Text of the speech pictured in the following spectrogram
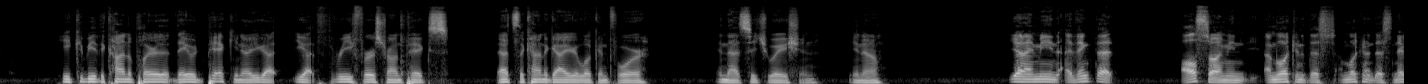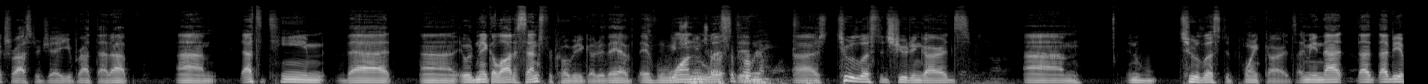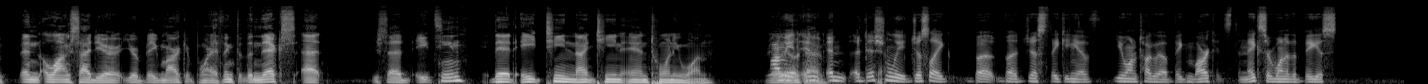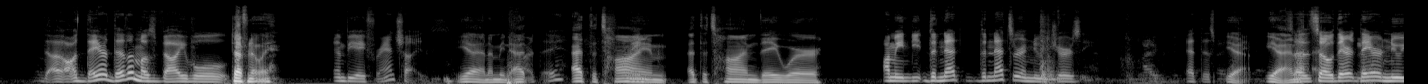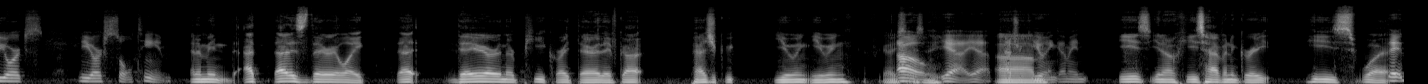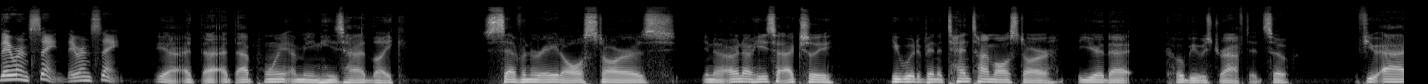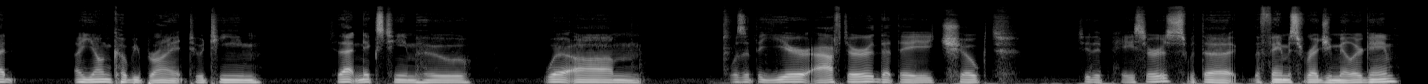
he could be the kind of player that they would pick. You know, you got you got three first round picks. That's the kind of guy you're looking for in that situation. You know. Yeah, I mean, I think that also, I mean, I'm looking at this. I'm looking at this Knicks roster, Jay. You brought that up. Um, that's a team that uh, it would make a lot of sense for Kobe to go to. They have they have one listed, uh, two listed shooting guards, um, and two listed point guards. I mean that that that'd be a, and alongside your your big market point. I think that the Knicks at you said 18. They had 18, 19, and 21. I mean, okay. and, and additionally, just like, but but just thinking of, you want to talk about big markets. The Knicks are one of the biggest. Uh, they're they're the most valuable Definitely. NBA franchise, Yeah, and I mean at aren't they? at the time, at the time they were I mean, the net the Nets are in New Jersey at this point. yeah, yeah, So, I, so they're they are New York's New York's sole team. and I mean at that is their like that they are in their peak right there. They've got Patrick Ewing, Ewing, I forgot his Oh yeah, yeah. Patrick Um, Ewing. I mean, He's you know he's having a great. He's what? they they were insane. They were insane. yeah, at that at that point, I mean he's had like seven or eight All Stars. You know, oh no, he's actually he would have been a ten time All Star the year that Kobe was drafted. So if you add a young Kobe Bryant to a team, to that Knicks team who, where um, was it the year after that they choked to the Pacers with the the famous Reggie Miller game?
